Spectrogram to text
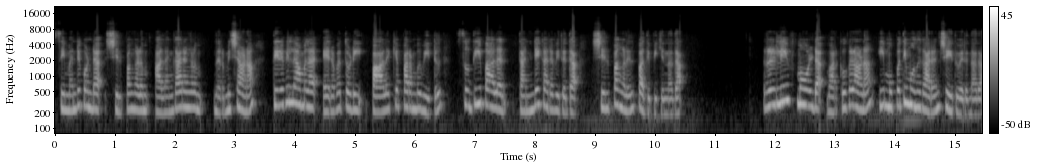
സിമന്റ് കൊണ്ട് ശില്പങ്ങളും അലങ്കാരങ്ങളും നിർമ്മിച്ചാണ് തിരുവില്ലാമല എരവത്തൊടി പാലയ്ക്കപ്പറമ്പ് വീട്ടിൽ സുധീപാലൻ തന്റെ കരവിരുത ശില്പങ്ങളിൽ പതിപ്പിക്കുന്നത്. റിലീഫ് മോൾഡ് വർക്കുകളാണ് ഈ മുപ്പത്തിമൂന്നുകാരൻ ചെയ്തു വരുന്നത്.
